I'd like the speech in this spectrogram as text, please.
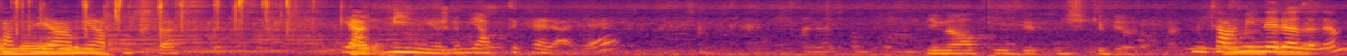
Ondan katliamı yapmışlar. Ya bilmiyorum yaptık herhalde. 1672 diyorum ben. Tahminleri alalım.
